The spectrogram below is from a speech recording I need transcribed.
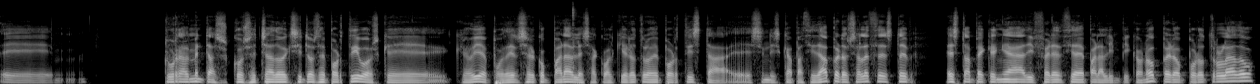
eh, tú realmente has cosechado éxitos deportivos que, oye, pueden ser comparables a cualquier otro deportista sin discapacidad, pero se hace este, esta pequeña diferencia de paralímpico, ¿no? Pero por otro lado,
